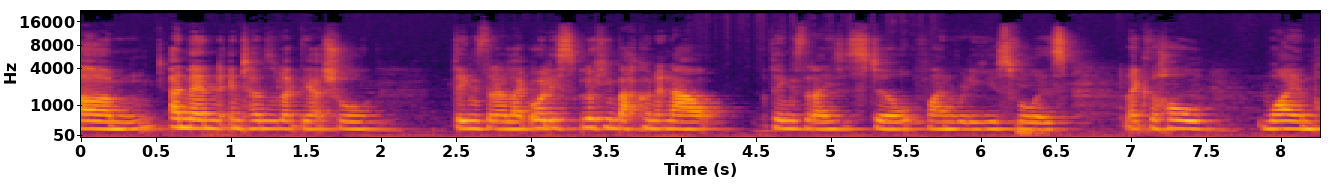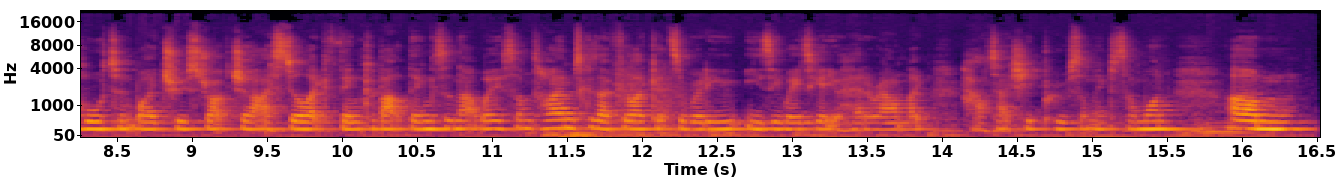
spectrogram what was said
Um, and then in terms of like the actual things that I like, or at least looking back on it now, things that I still find really useful is like the whole why important, why true structure. I still like think about things in that way sometimes because I feel like it's a really easy way to get your head around like how to actually prove something to someone. Um,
